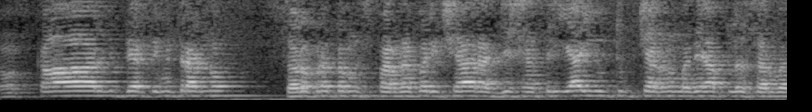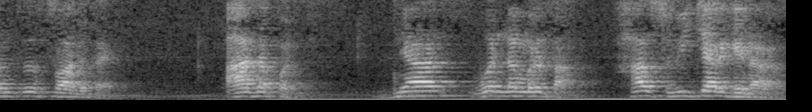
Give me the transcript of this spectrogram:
नमस्कार विद्यार्थी मित्रांनो. सर्वप्रथम स्पर्धा परीक्षा राज्यशास्त्री या युट्यूब चॅनलमध्ये आपलं सर्वांचं स्वागत आहे. आज आपण ज्ञान व नम्रता हा सुविचार घेणार आहोत.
